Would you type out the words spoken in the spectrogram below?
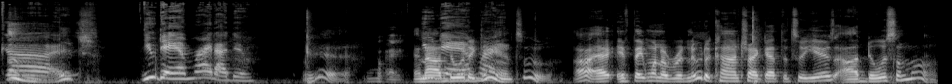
God. bitch. You damn right I do. Yeah. Right. And You I'll do it again right. too. All right. If they want to renew the contract after two years, I'll do it some more.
